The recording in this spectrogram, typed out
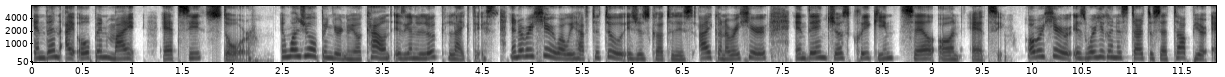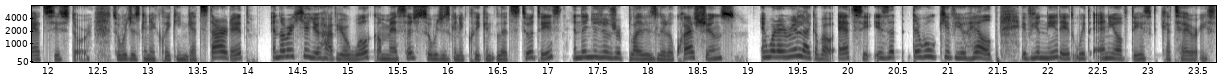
and then I open my Etsy store. And once you open your new account, it's gonna look like this. And over here, what we have to do is just go to this icon over here and then just click in sell on Etsy. Over here is where you're gonna start to set up your Etsy store. So we're just gonna click and get started. And over here, you have your welcome message. So we're just gonna click and let's do this. And then you just reply these little questions. And what I really like about Etsy is that they will give you help if you need it with any of these categories.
